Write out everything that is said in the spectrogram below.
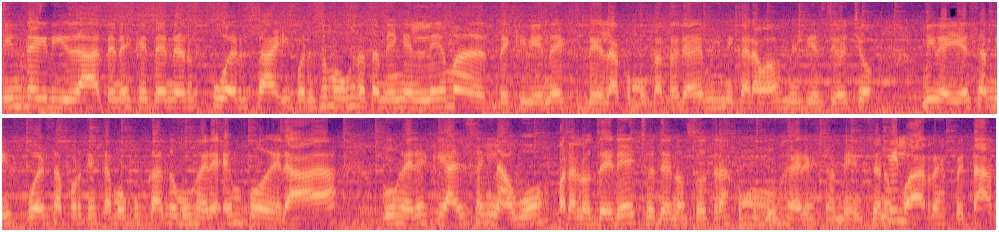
integridad, tenés que tener fuerza y por eso me gusta también el lema de que viene de la convocatoria de Miss Nicaragua 2010 mi belleza, mi fuerza, porque estamos buscando mujeres empoderadas, mujeres que alcen la voz para los derechos de nosotras como mujeres también, se nos pueda respetar.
